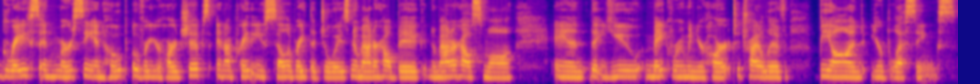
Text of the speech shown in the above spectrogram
grace and mercy and hope over your hardships. And I pray that you celebrate the joys, no matter how big, no matter how small, and that you make room in your heart to try to live beyond your blessings,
